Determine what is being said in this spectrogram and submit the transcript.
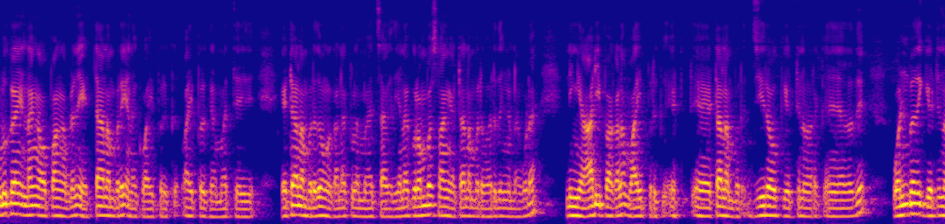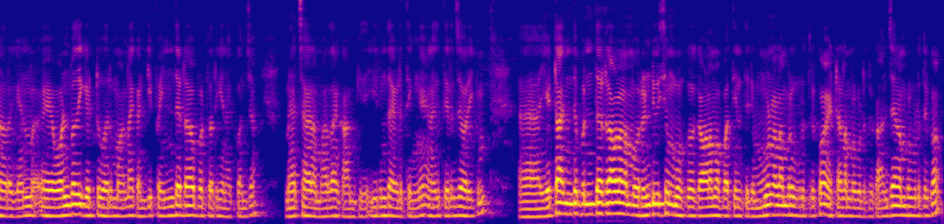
கொடுக்க என்னங்க வைப்பாங்க அப்படின்னா எட்டாம் நம்பரே எனக்கு வாய்ப்பு இருக்குது வாய்ப்பு இருக்கிற மாதிரி தெரியுது. எட்டாம் நம்பர் தான் உங்கள் கணக்கில் மேட்ச் ஆகுது. எனக்கு ரொம்ப ஸ்ட்ராங் எட்டாம் நம்பர் வருதுங்கன்னா கூட நீங்கள் ஆடி பார்க்கலாம் வாய்ப்பு இருக்குது எட் எட்டாம் நம்பர். ஜீரோவுக்கு எட்டுன்னு வர அதாவது ஒன்பதுக்கு எட்டுன்னு வர எண் ஒன்பதுக்கு எட்டு வருமானா கண்டிப்பாக இந்த டவை பொறுத்த வரைக்கும் எனக்கு கொஞ்சம் மேட்ச் ஆகிற மாதிரி தான் காமிக்குது. இருந்தால் எடுத்துங்க எனக்கு தெரிஞ்ச வரைக்கும் எட்டாம் இந்த இந்த ட்ராவில் நம்ம ரெண்டு விஷயம் கவனமாக பார்த்தீங்கன்னா தெரியும். மூணாம் நம்பரும் கொடுத்துருக்கோம் எட்டாம் நம்பர் கொடுத்துருக்கோம் அஞ்சாம் நம்பர் கொடுத்துருக்கோம்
